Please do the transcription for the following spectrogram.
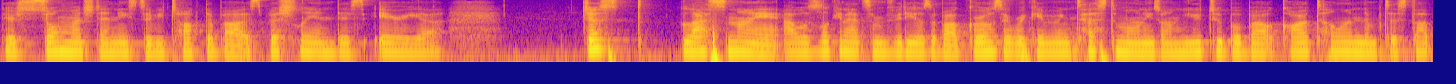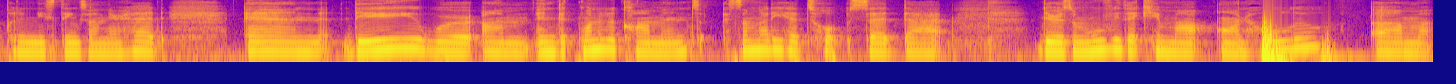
There's so much that needs to be talked about especially in this area. Just last night I was looking at some videos about girls that were giving testimonies on YouTube about God telling them to stop putting these things on their head. And they were um in the, one of the comments somebody had told, said that there's a movie that came out on Hulu um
